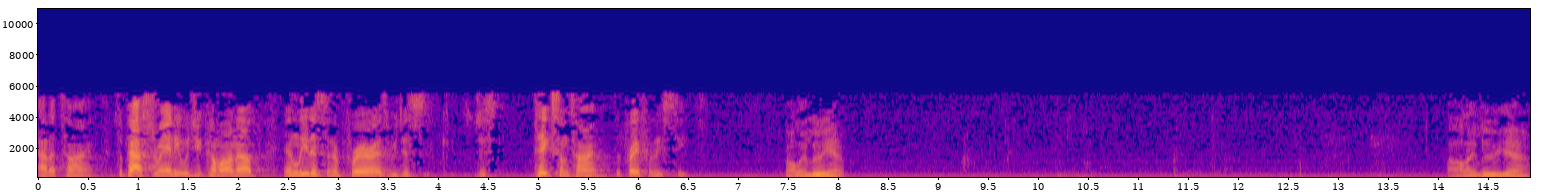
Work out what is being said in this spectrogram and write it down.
at a time. So, Pastor Randy, would you come on up and lead us in a prayer as we just just take some time to pray for these seats? Hallelujah. Hallelujah.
